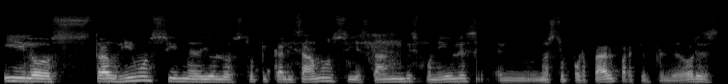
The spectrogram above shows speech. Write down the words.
y los tradujimos y medio los tropicalizamos y están disponibles en nuestro portal para que emprendedores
